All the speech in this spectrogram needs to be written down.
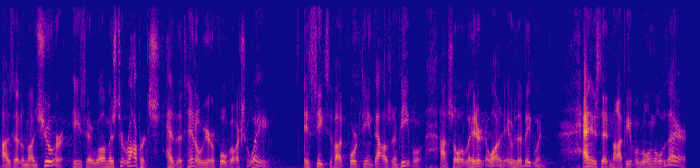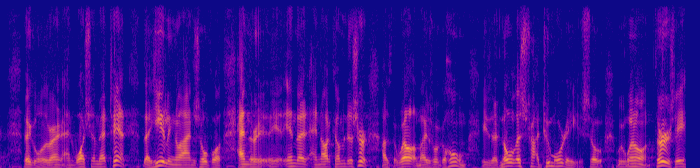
I said, I'm not sure. He said, Well, Mr. Roberts had the tent over here four blocks away. It seats about 14,000 people. I saw it later. It was, it was a big one. And he said, My people are going over there. They're going over there and watching that tent, the healing line and so forth. And they're in that and not coming to church. I said, Well, I might as well go home. He said, No, let's try two more days. So we went on. Thursday,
